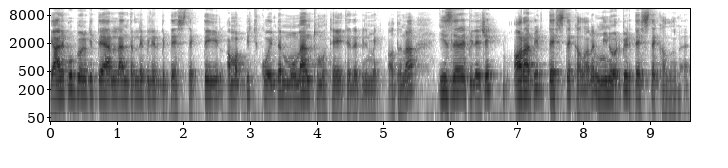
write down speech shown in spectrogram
Yani bu bölge değerlendirilebilir bir destek değil ama Bitcoin'de momentumu teyit edebilmek adına izlenebilecek ara bir destek alanı, minör bir destek alanı.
